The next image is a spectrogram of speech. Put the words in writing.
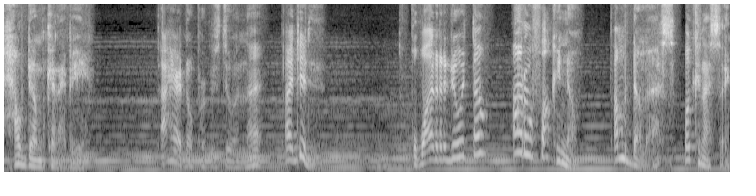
How dumb can I be? I had no purpose doing that. I didn't. But why did I do it though? I don't fucking know. I'm a dumbass. What can I say?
